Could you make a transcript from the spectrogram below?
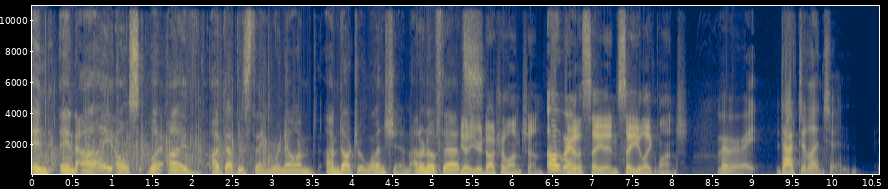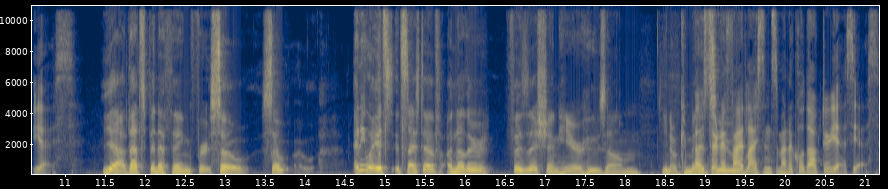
and and I also like I've I've got this thing where now I'm I'm Dr. Luncheon. I don't know if that's Yeah, you're Dr. Luncheon. Oh, right. You gotta say it and say you like lunch. Right, right, right. Dr. Luncheon. Yes. Yeah, that's been a thing for so so. Anyway, it's it's nice to have another physician here who's um you know committed A certified to. licensed medical doctor. Yes, yes.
